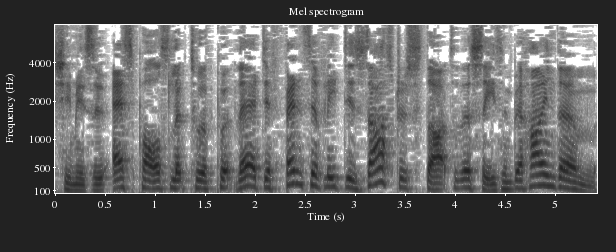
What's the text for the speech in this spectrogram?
Shimizu S-Pulse look to have put their defensively disastrous start to the season behind them,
